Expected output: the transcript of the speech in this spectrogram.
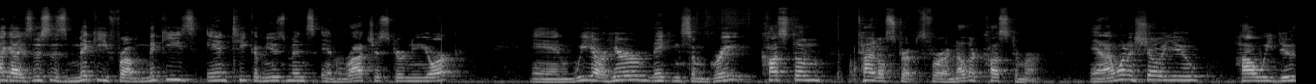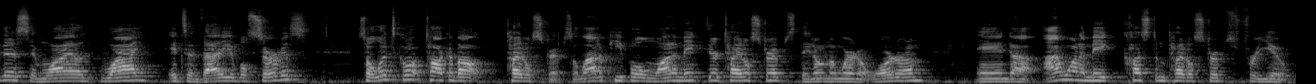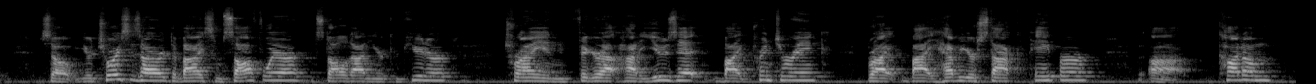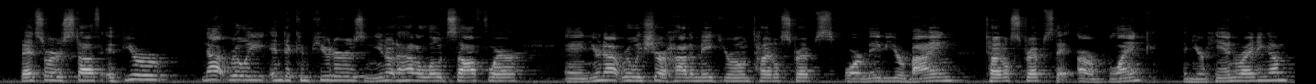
Hi guys, this is Mickey from Mickey's Antique Amusements in Rochester, New York. And we are here making some great custom title strips for another customer. And I want to show you how we do this and why, why it's a valuable service. So let's go talk about title strips. A lot of people want to make their title strips. They don't know where to order them. And uh, I want to make custom title strips for you. So your choices are to buy some software, install it on your computer, try and figure out how to use it, buy printer ink, buy, buy heavier stock paper, uh, cut them, that sort of stuff. If you're not really into computers and you don't know how to load software and you're not really sure how to make your own title strips or maybe you're buying title strips that are blank and you're handwriting them,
